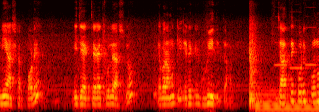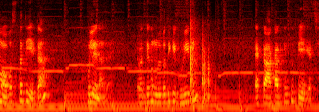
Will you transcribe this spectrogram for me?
নিয়ে আসার পরে এই যে এক জায়গায় চলে আসলো, এবার আমাকে এটাকে ঘুরিয়ে দিতে হবে। যাতে করে কোনো অবস্থাতেই এটা খুলে না যায়। এবার দেখুন, উল্টো দিকে ঘুরিয়ে দিন একটা আকার কিন্তু পেয়ে গেছে।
